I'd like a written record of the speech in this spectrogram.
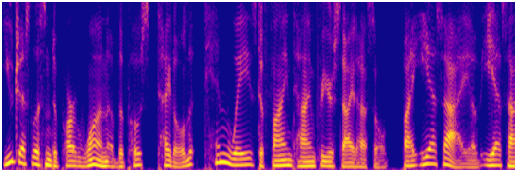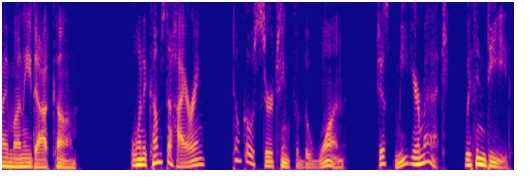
You just listened to part one of the post titled 10 Ways to Find Time for Your Side Hustle by ESI of esimoney.com. When it comes to hiring, don't go searching for the one, just meet your match with Indeed.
